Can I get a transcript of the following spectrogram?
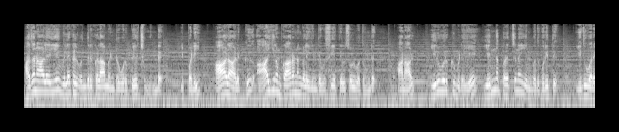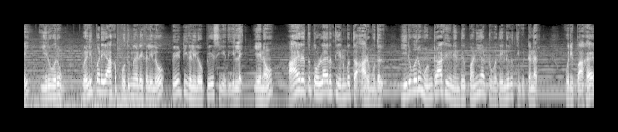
அதனாலேயே விலகல் வந்திருக்கலாம் என்று ஒரு பேச்சும் உண்டு. இப்படி ஆளாளுக்கு ஆயிரம் காரணங்களை இந்த விஷயத்தில் சொல்வதுண்டு. ஆனால் இருவருக்கும் இடையே என்ன பிரச்சனை என்பது குறித்து இதுவரை இருவரும் வெளிப்படையாக பொது மேடைகளிலோ பேட்டிகளிலோ பேசியது இல்லை. ஏனோ ஆயிரத்து தொள்ளாயிரத்து எண்பத்து ஆறு முதல் இருவரும் ஒன்றாக இணைந்து பணியாற்றுவதை நிறுத்திவிட்டனர். குறிப்பாக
